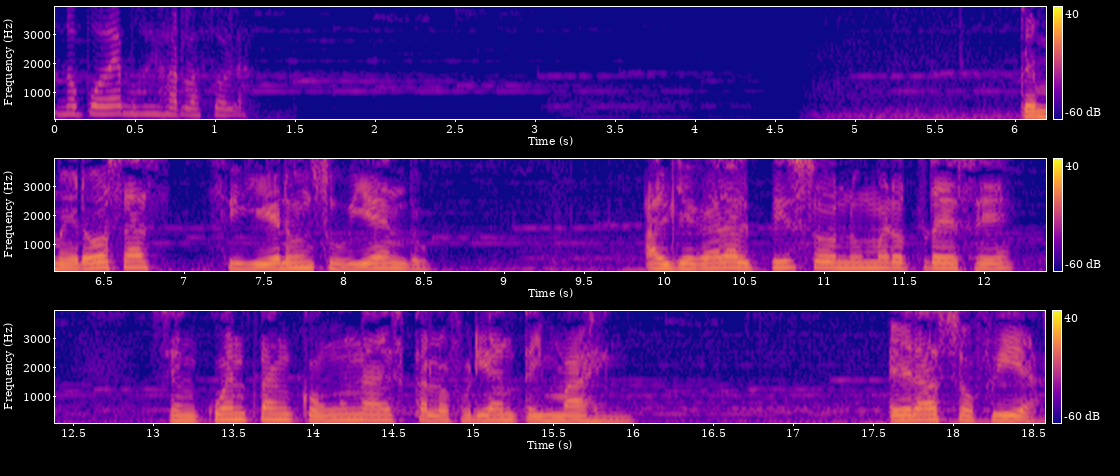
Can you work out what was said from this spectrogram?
no podemos dejarla sola. Temerosas siguieron subiendo. Al llegar al piso número 13, se encuentran con una escalofriante imagen. Era Sofía.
